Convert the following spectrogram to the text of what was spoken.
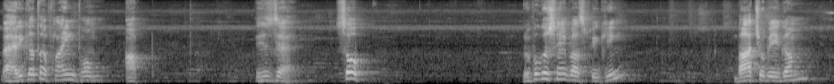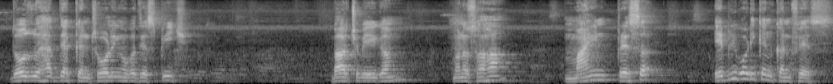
By Harikatha, fine form, up. This is there. So, Rupa Goswami was speaking, Bacho Begam, those who have their controlling over their speech, Bacho Begam, Manasaha, mind pressure, everybody can confess.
